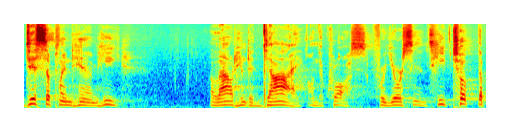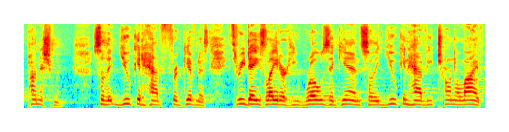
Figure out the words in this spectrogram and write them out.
disciplined him. He allowed him to die on the cross for your sins. He took the punishment so that you could have forgiveness. Three days later, he rose again so that you can have eternal life.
